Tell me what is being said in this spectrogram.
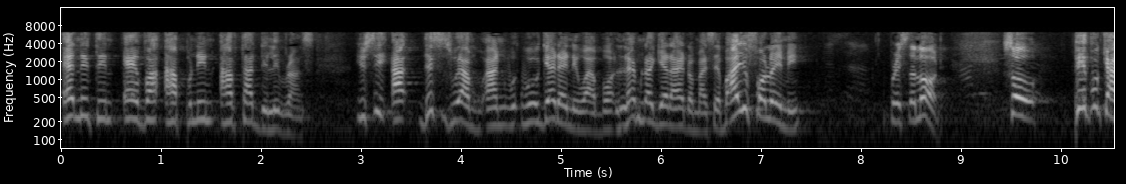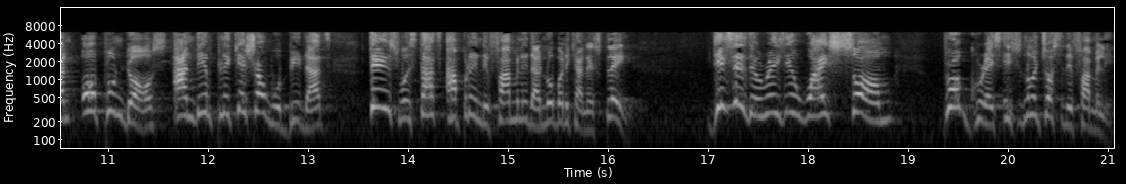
anything ever happening after deliverance. You see, uh, this is where I'm, and we'll get anywhere, but let me not get ahead of myself. But are you following me? Yes, Praise the Lord. So people can open doors, and the implication will be that things will start happening in the family that nobody can explain. This is the reason why some progress is not just in the family.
